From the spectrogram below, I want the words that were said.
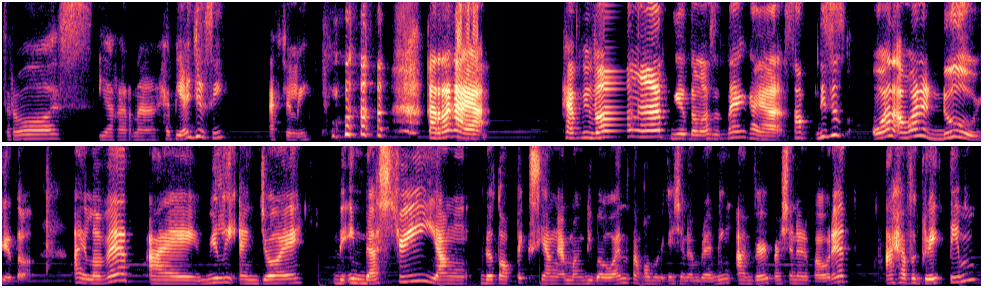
Terus ya karena happy aja sih actually. karena kayak happy banget gitu maksudnya kayak this is what I want to do gitu. I love it. I really enjoy the industry yang the topics yang emang dibawain tentang communication and branding. I'm very passionate about it. I have a great team.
